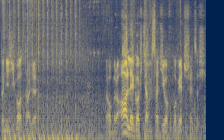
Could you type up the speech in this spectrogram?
to nie dziwota, nie? Dobra, ale gościa wysadziło w powietrze coś.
